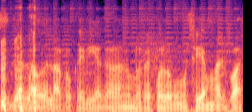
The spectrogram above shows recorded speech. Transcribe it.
de al lado de la roquería, que ahora no me recuerdo cómo se llama el bar.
